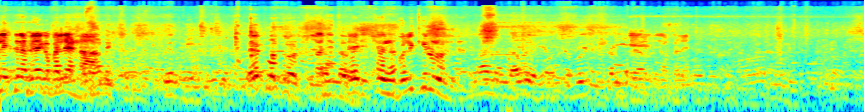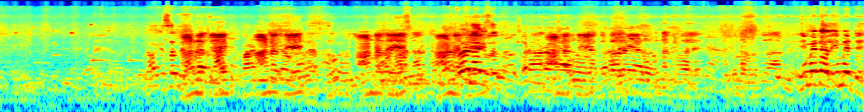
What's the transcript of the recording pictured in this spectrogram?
ಇಕ್ಕಿನ ಬೇಗ ಬಲ್ಲೆ ಅಣ್ಣ ಬುಲಿಕಿರು ಆನದೆ ಆನದೆ ಆನದೆ ಆನದೆ ಆನದೆ ಇಮಿಟಲ್ ಇಮಿಟೆ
